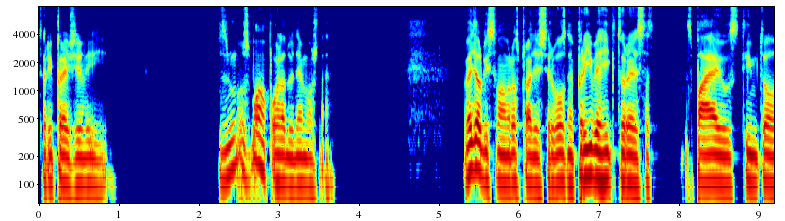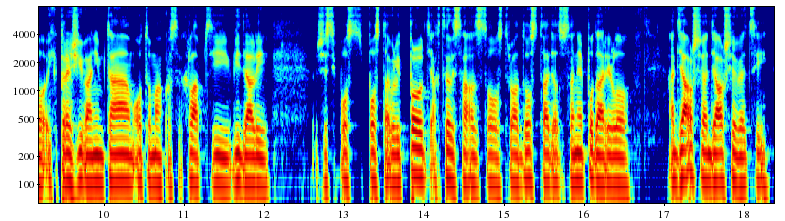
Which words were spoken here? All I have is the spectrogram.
ktorí prežili z, z môjho pohľadu nemožné. Vedel by som vám rozprávať ešte rôzne príbehy, ktoré sa spájajú s týmto ich prežívaním tam, o tom, ako sa chlapci vydali že si postavili plť a chceli sa z toho ostrova dostať a to sa nepodarilo a ďalšie a ďalšie veci.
